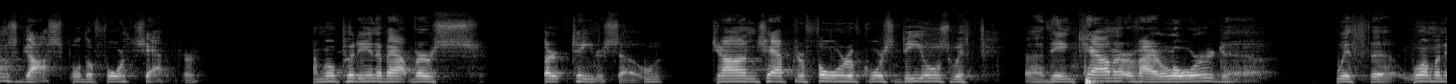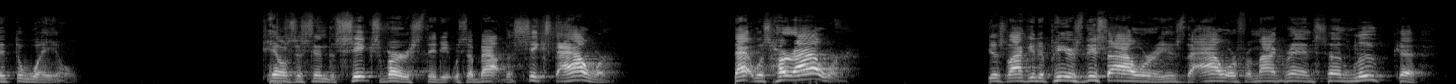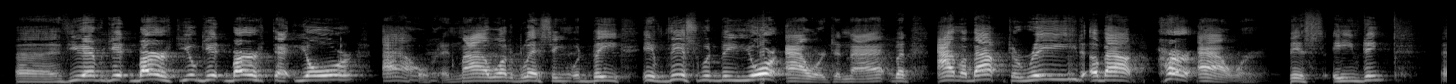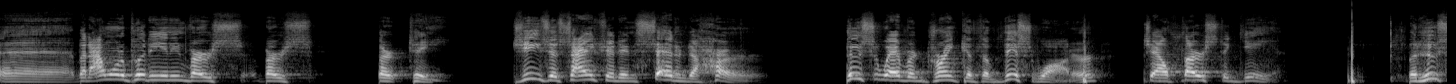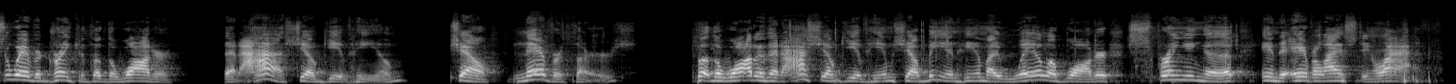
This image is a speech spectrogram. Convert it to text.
John's Gospel, the fourth chapter. I'm going to put in about verse 13 or so. John chapter 4, of course, deals with uh, the encounter of our Lord uh, with the woman at the well. Tells us in the sixth verse that it was about the sixth hour. That was her hour. Just like it appears this hour is the hour for my grandson Luke. Uh, uh, if you ever get birthed, you'll get birthed at your hour. And my, what a blessing it would be if this would be your hour tonight. But I'm about to read about her hour this evening. Uh, but I want to put in in verse, verse 13. Jesus answered and said unto her, Whosoever drinketh of this water shall thirst again. But whosoever drinketh of the water that I shall give him shall never thirst. But the water that I shall give him shall be in him a well of water springing up into everlasting life.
